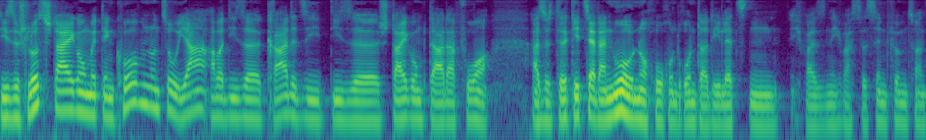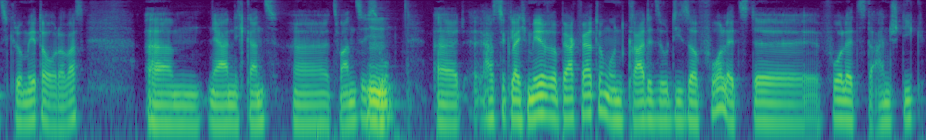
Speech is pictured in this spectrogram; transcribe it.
diese Schlusssteigung mit den Kurven und so, ja, aber diese, gerade die, diese Steigung da davor, also da geht es ja dann nur noch hoch und runter, die letzten, ich weiß nicht, was das sind, 25 Kilometer oder was. Ähm, ja, nicht ganz, äh, 20 mhm. so. Äh, hast du gleich mehrere Bergwertungen und gerade so dieser vorletzte, vorletzte Anstieg.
